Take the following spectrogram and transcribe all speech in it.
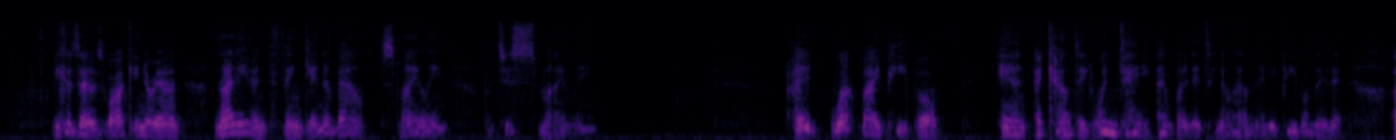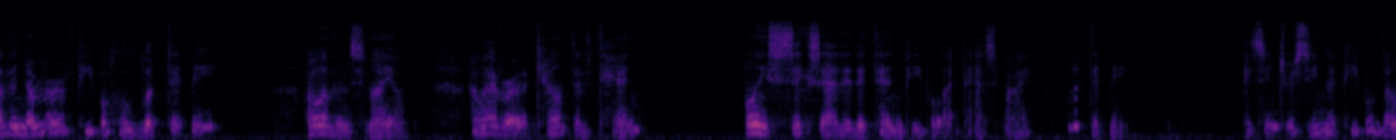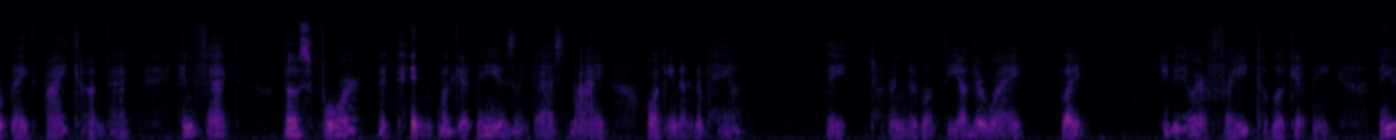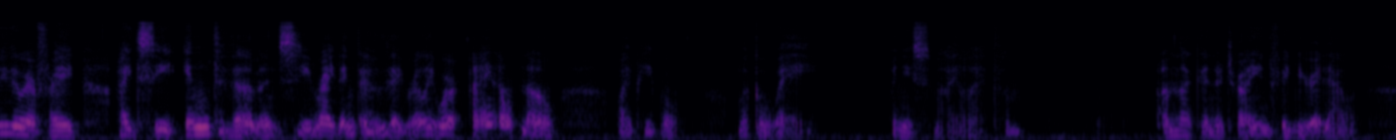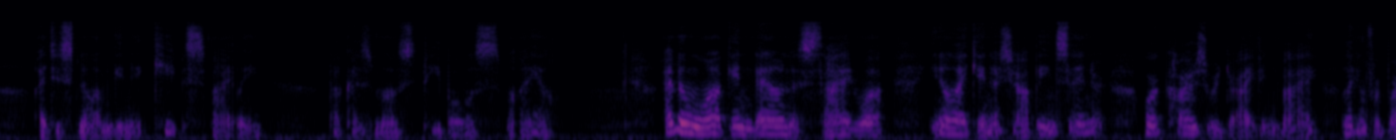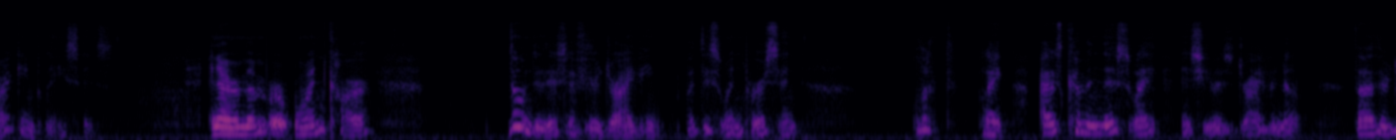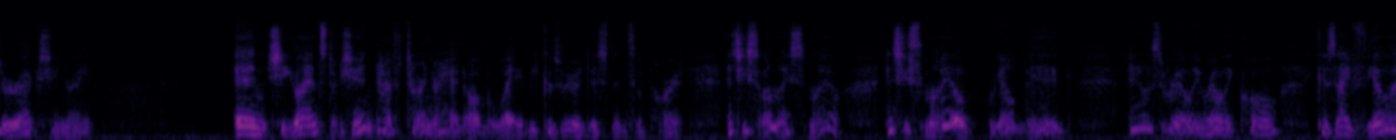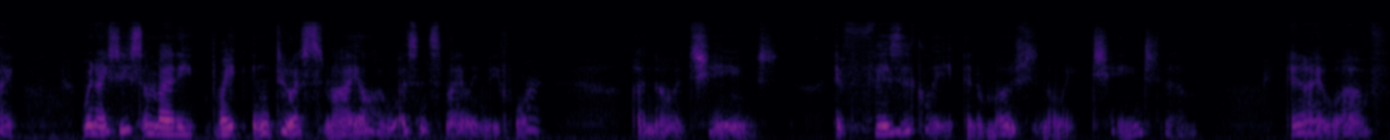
because I was walking around not even thinking about smiling, but just smiling. I'd walk by people and I counted one day, I wanted to know how many people did it. Of the number of people who looked at me, all of them smiled. However, a count of 10, only six out of the 10 people I passed by looked at me. It's interesting that people don't make eye contact. In fact, those four that didn't look at me as I passed by walking on a path, they turned to look the other way. Like maybe they were afraid to look at me. Maybe they were afraid I'd see into them and see right into who they really were. I don't know why people look away when you smile at them. I'm not going to try and figure it out. I just know I'm going to keep smiling because most people will smile. I've been walking down a sidewalk, you know, like in a shopping center where cars were driving by looking for parking places. And I remember one car, don't do this if you're driving, but this one person looked like I was coming this way and she was driving up the other direction, right? And she glanced she didn't have to turn her head all the way because we were a distance apart. And she saw my smile and she smiled real big. And it was really, really cool because I feel like when I see somebody break into a smile who wasn't smiling before, I know it changed. It physically and emotionally changed them. And I love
